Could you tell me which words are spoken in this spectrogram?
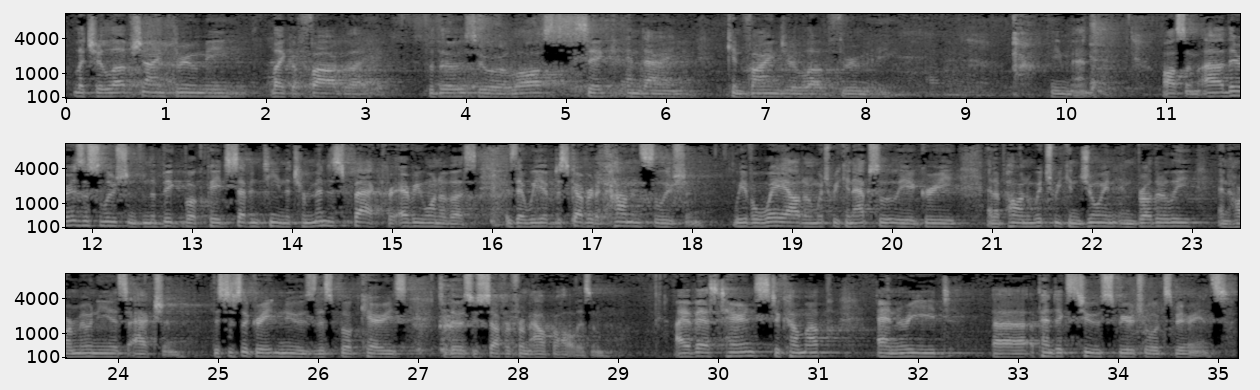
let your love shine through me like a fog light. For those who are lost, sick, and dying can find your love through me. Amen. Awesome. Uh, there is a solution from the big book, page 17. The tremendous fact for every one of us is that we have discovered a common solution. We have a way out on which we can absolutely agree and upon which we can join in brotherly and harmonious action. This is the great news this book carries to those who suffer from alcoholism. I have asked Terrence to come up and read uh, Appendix 2 Spiritual Experience.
